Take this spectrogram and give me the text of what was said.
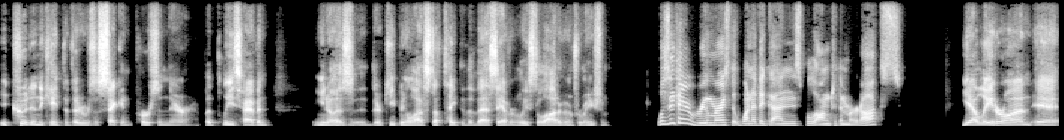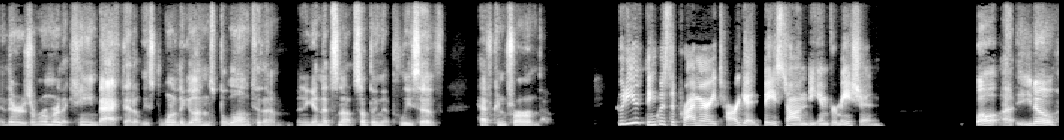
it could indicate that there was a second person there but police haven't you know as they're keeping a lot of stuff tight to the vest they haven't released a lot of information Wasn't there rumors that one of the guns belonged to the Murdaughs? Yeah, later on, uh, there's a rumor that came back that at least one of the guns belonged to them. And again, that's not something that police have have confirmed. Who do you think was the primary target based on the information? Well, you know,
